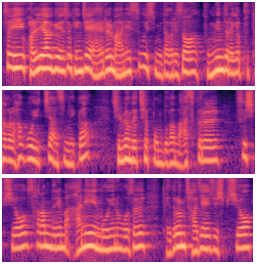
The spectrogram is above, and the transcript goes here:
그래서 이 관리하기 위해서 굉장히 애를 많이 쓰고 있습니다. 그래서 국민들에게 부탁을 하고 있지 않습니까? 질병대책본부가 마스크를 쓰십시오. 사람들이 많이 모이는 곳을 되도록 자제해 주십시오.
